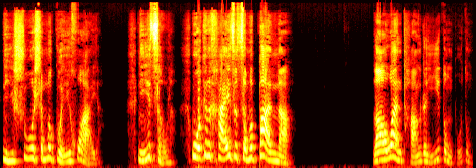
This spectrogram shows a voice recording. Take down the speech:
你说什么鬼话呀？你走了，我跟孩子怎么办呢？”老万躺着一动不动。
